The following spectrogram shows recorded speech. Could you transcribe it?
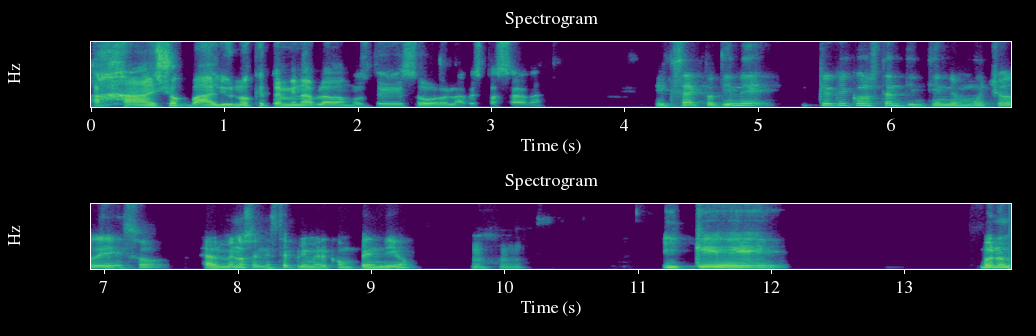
Ajá, el shock value, ¿no? Que también hablábamos de eso la vez pasada. Exacto, tiene, creo que Constantine tiene mucho de eso, al menos en este primer compendio. Y que, bueno,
